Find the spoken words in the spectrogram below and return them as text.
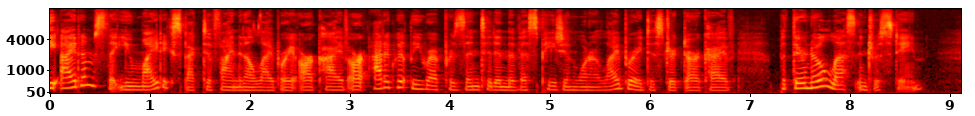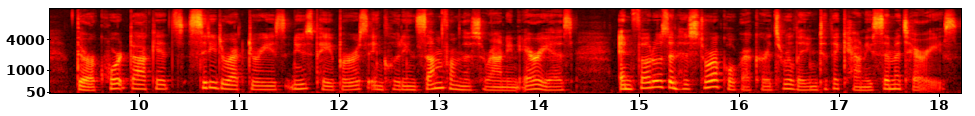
The items that you might expect to find in a library archive are adequately represented in the Vespasian Warner Library District archive, but they're no less interesting. There are court dockets, city directories, newspapers, including some from the surrounding areas, and photos and historical records relating to the county cemeteries.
